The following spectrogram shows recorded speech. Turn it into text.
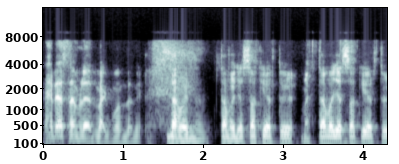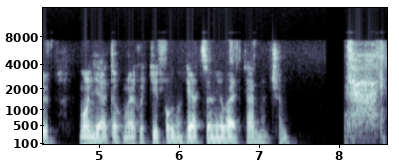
hát ezt nem lehet megmondani. Dehogy nem. Te vagy a szakértő, meg te vagy a szakértő, mondjátok meg, hogy ki fognak játszani a wildcard meccsen. Hát,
